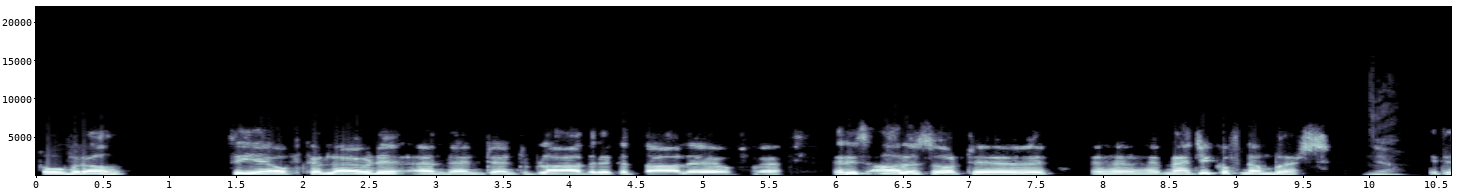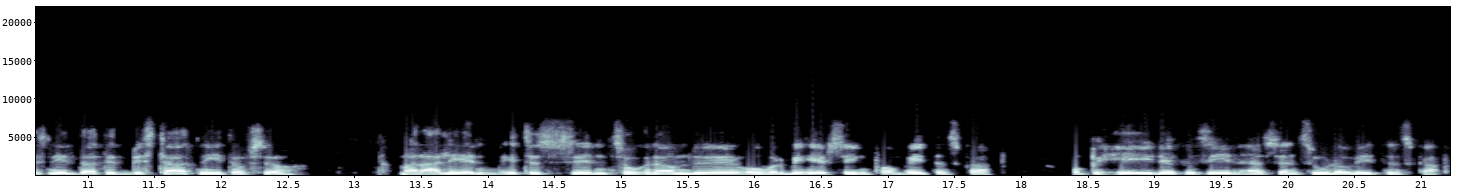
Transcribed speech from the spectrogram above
Overal zie je of geluiden en dan en te bladeren, getalen. Of, eh, er is alle soorten eh, magic of numbers. ja, Het is niet dat het bestaat niet of zo. Maar alleen het is een zogenaamde overbeheersing van wetenschap. Op heden gezien als een pseudo-wetenschap.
